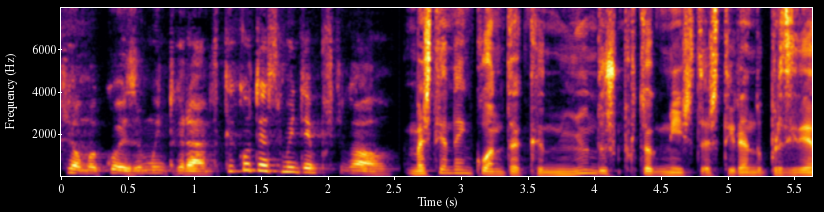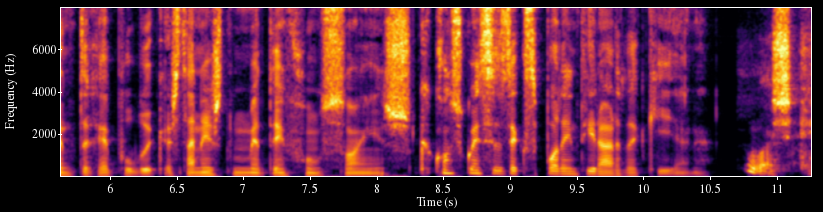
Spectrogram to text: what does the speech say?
Que é uma coisa muito grave, que acontece muito em Portugal. Mas tendo em conta que nenhum dos protagonistas, tirando o Presidente da República, está neste momento em funções, que consequências é que se podem tirar daqui, Ana? Eu acho que,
